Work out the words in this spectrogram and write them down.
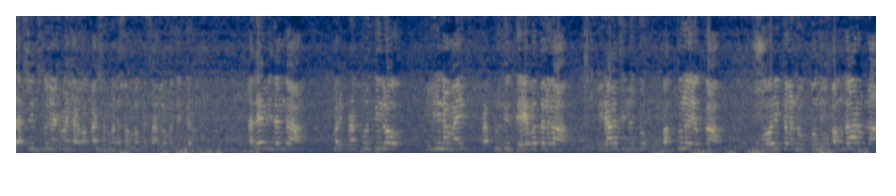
దర్శించుకునేటువంటి అవకాశం మన సమ్మక్క సార్లమ్మ దగ్గర ఉంది. అదేవిధంగా మరి ప్రకృతిలో విలీనమై ప్రకృతి దేవతలుగా విరాజిల్లుతూ భక్తుల యొక్క కోరికలను పొంగు బంగారంలా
